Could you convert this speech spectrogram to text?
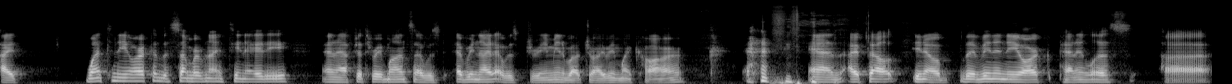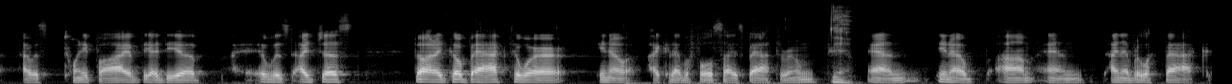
I went to New York in the summer of 1980. And after three months, I was, every night I was dreaming about driving my car. and I felt, you know, living in New York, penniless. Uh, I was 25. The idea, it was, I just thought I'd go back to where, you know, I could have a full size bathroom. Yeah. And, you know, um, and I never looked back.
